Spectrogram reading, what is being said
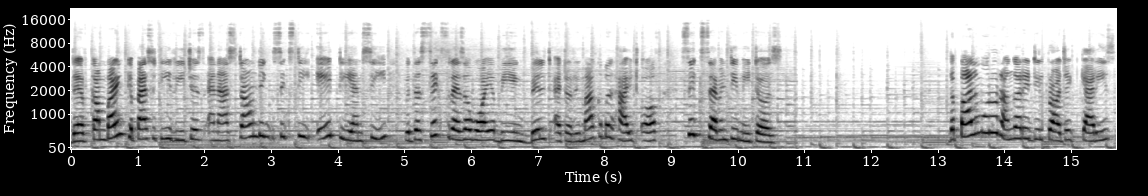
Their combined capacity reaches an astounding 68 TMC with the sixth reservoir being built at a remarkable height of 670 meters. The Palamuru Rangareddy project carries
